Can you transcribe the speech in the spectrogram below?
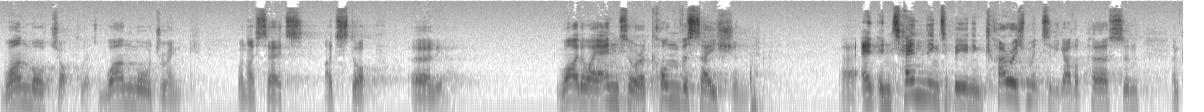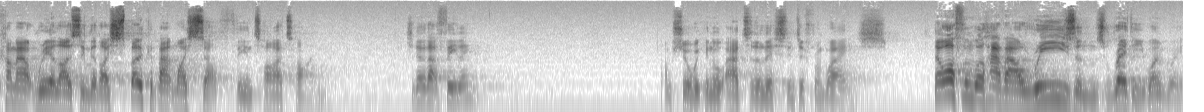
one more chocolate, one more drink when I said I'd stop earlier? Why do I enter a conversation uh, intending to be an encouragement to the other person and come out realizing that I spoke about myself the entire time. Do you know that feeling? I'm sure we can all add to the list in different ways. Now, often we'll have our reasons ready, won't we?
